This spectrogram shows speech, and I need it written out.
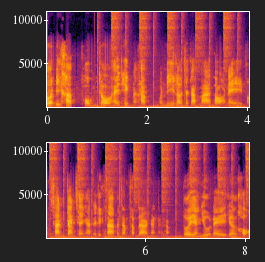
สวัสดีครับ ผมโจไฮเทคนะครับ วันนี้เราจะกลับมาต่อในฟังก์ชันการใช้งาน Alexa ประจำสัปดาห์กันนะครับโดยยังอยู่ในเรื่องของ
